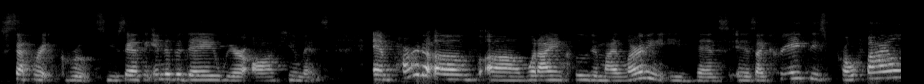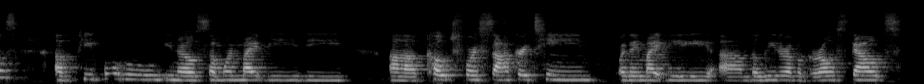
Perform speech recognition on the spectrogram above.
separate groups. You say at the end of the day, we are all humans. And part of uh, what I include in my learning events is I create these profiles of people who, you know, someone might be the uh, coach for a soccer team, or they might be um, the leader of a Girl Scouts.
